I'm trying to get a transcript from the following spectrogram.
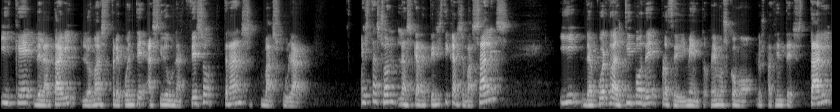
y que de la TAVI lo más frecuente ha sido un acceso transvascular. Estas son las características basales y de acuerdo al tipo de procedimiento. Vemos como los pacientes TAVI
